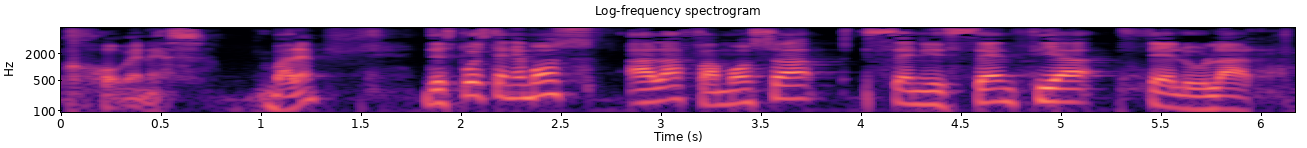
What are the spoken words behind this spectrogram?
jóvenes, ¿vale? Después tenemos a la famosa senescencia celular.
